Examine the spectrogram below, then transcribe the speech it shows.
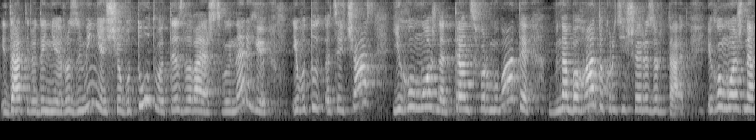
і дати людині розуміння, що отут от ти зливаєш свою енергію, і отут цей час його можна трансформувати в набагато крутіший результат. Його можна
